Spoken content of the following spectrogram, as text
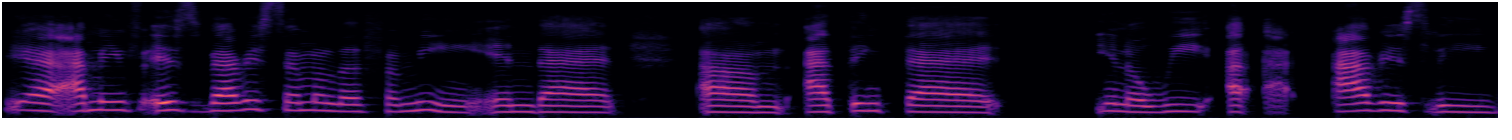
Yeah, I mean, it's very similar for me in that um, I think that, you know, we I, I, obviously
